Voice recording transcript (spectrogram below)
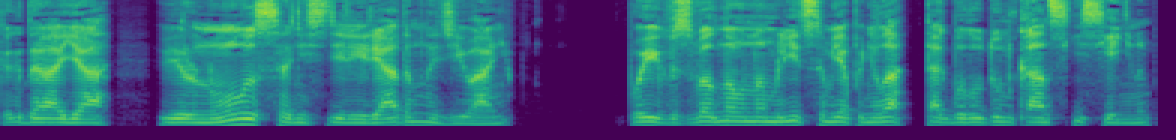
Когда я вернулась, они сидели рядом на диване. По их взволнованным лицам я поняла, так был у Дункан с Есениным.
